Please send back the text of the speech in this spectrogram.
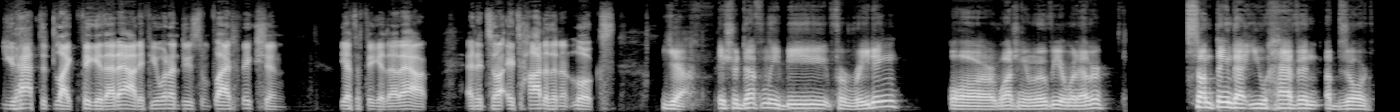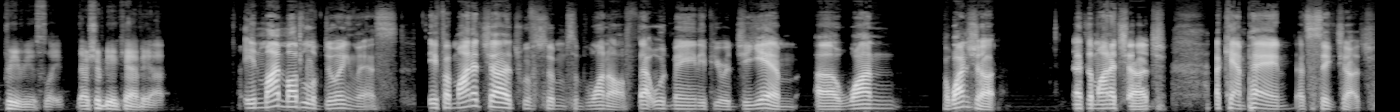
you have to like figure that out. If you want to do some flash fiction, you have to figure that out, and it's uh, it's harder than it looks. Yeah, it should definitely be for reading or watching a movie or whatever. Something that you haven't absorbed previously. That should be a caveat. in my model of doing this, if a minor charge with some some one off, that would mean if you're a GM, uh, one a one shot, that's a minor charge. A campaign, that's a sig charge.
